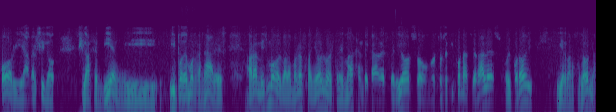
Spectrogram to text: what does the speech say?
Four y a ver si lo, si lo hacen bien y, podemos ganar. Es ahora mismo el balonmano español, nuestra imagen de cara al exterior son nuestros equipos nacionales hoy por hoy y el Barcelona.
